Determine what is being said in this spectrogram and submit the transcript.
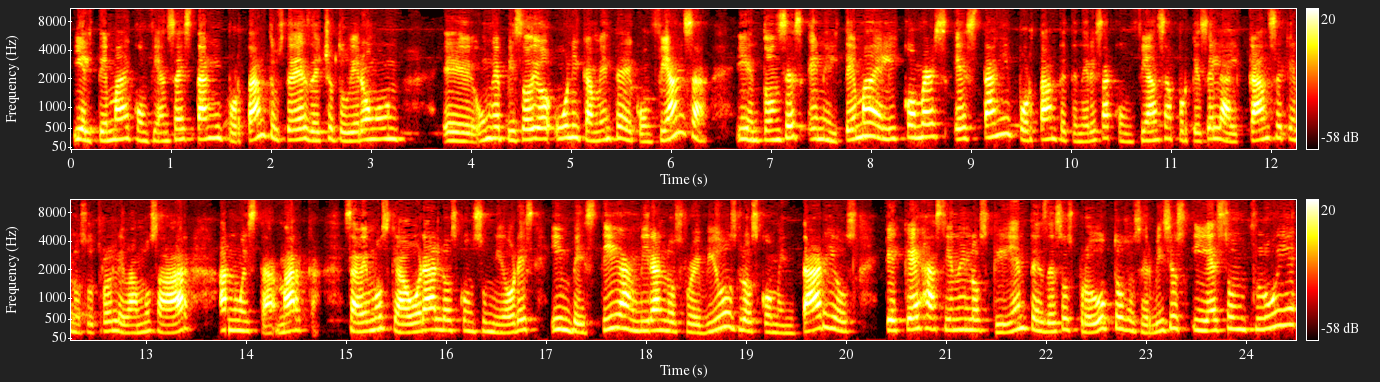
y el tema de confianza es tan importante. Ustedes, de hecho, tuvieron un, eh, un episodio únicamente de confianza. Y entonces en el tema del e-commerce es tan importante tener esa confianza porque es el alcance que nosotros le vamos a dar a nuestra marca. Sabemos que ahora los consumidores investigan, miran los reviews, los comentarios, qué quejas tienen los clientes de esos productos o servicios y eso influye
